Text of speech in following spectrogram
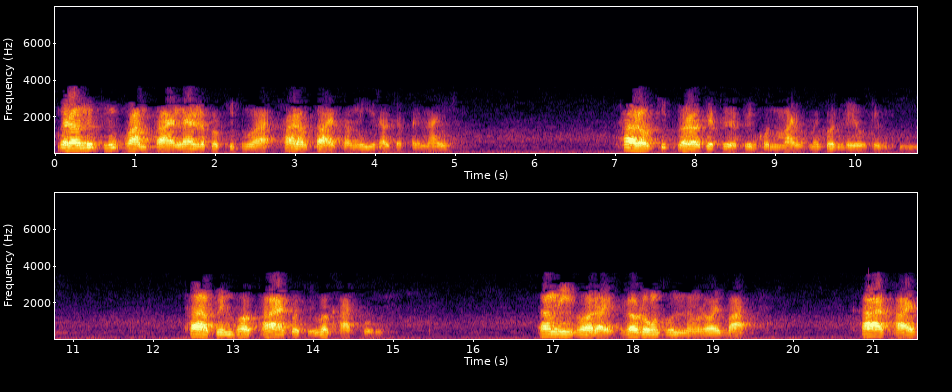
เมื่อเรานึกถึงความตายแล้วเราก็คิดว่า ถ้าเราตายคราวนี้เราจะไปไหน ถ้าเราคิดว่าเราจะเกิดเป็นคนใหม่มันก็เร็วเต็มที ถ้าเป็นพ่อค้าก็ถือว่าขาดทุนทั้งนี้เพราะอะไร เราลงทุนหนึ่งร้อยบาท ค้าขายไป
